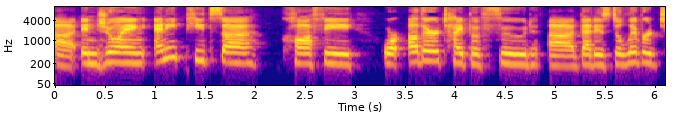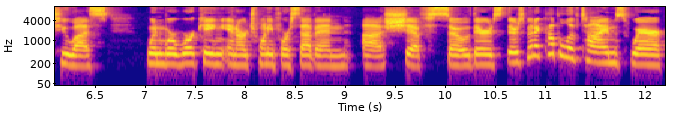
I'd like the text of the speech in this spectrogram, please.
uh, enjoying any pizza, coffee, or other type of food uh, that is delivered to us when we're working in our 24/7 uh, shifts. So there's there's been a couple of times where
